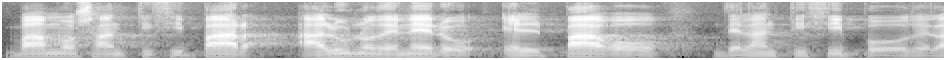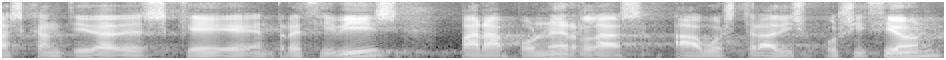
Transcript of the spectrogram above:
vamos a anticipar al 1 de enero el pago del anticipo de las cantidades que recibís para ponerlas a vuestra disposición.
